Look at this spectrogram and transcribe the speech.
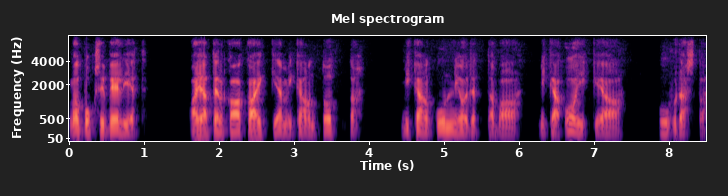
Lopuksi, veljet, ajatelkaa kaikkea, mikä on totta, mikä on kunnioitettavaa, mikä oikeaa, puhdasta,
